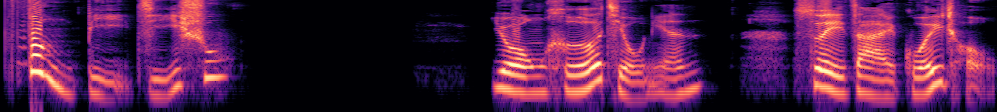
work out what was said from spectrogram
奋笔疾书。永和九年，岁在癸丑，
